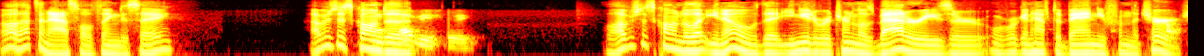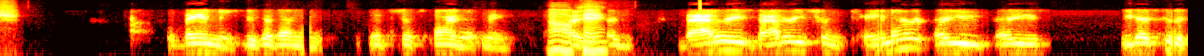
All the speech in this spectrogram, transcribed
Oh, that's an asshole thing to say. I was just calling to... Obviously. Well, I was just calling to let you know that you need to return those batteries or, or we're going to have to ban you from the church. ban me because I'm. It's just fine with me. Oh, okay. I- I- battery batteries from Kmart? Are you are you? You guys could have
